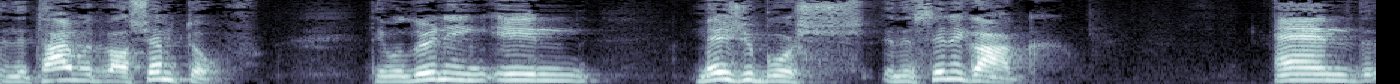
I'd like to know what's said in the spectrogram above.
in the time of the Baal Shem Tov, they were learning in Mezhebush, in the synagogue, and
